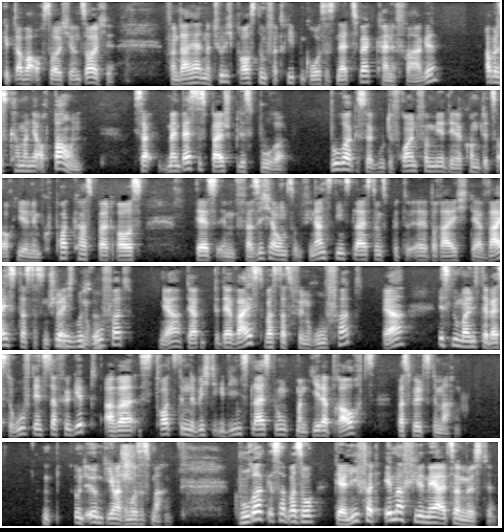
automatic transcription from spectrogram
Gibt aber auch solche und solche. Von daher, natürlich brauchst du im Vertrieb ein großes Netzwerk, keine Frage. Aber das kann man ja auch bauen. Ich sag, mein bestes Beispiel ist Burak. Burak ist ein guter Freund von mir, der kommt jetzt auch hier in dem Podcast bald raus. Der ist im Versicherungs- und Finanzdienstleistungsbereich. Der weiß, dass das einen schlechten Ruf hat. Ja, der, der weiß, was das für einen Ruf hat. Ja, ist nun mal nicht der beste Ruf, den es dafür gibt, aber ist trotzdem eine wichtige Dienstleistung. Man, jeder braucht's. Was willst du machen? Und irgendjemand muss es machen. Burak ist aber so, der liefert immer viel mehr, als er müsste.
